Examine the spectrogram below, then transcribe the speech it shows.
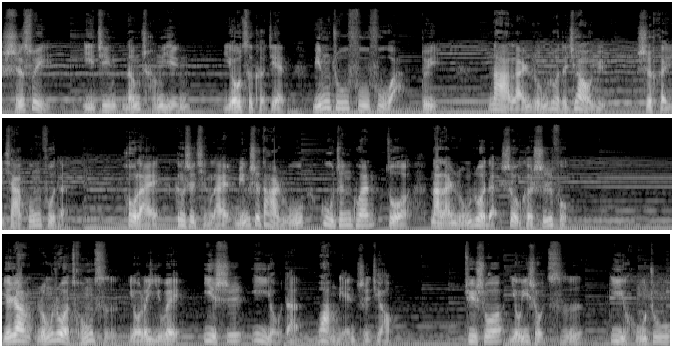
十岁已经能成吟，由此可见，明珠夫妇啊对纳兰容若的教育是很下功夫的。后来更是请来名士大儒顾贞观做纳兰容若的授课师傅，也让容若从此有了一位亦师亦友的忘年之交。据说有一首词《一壶珠，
